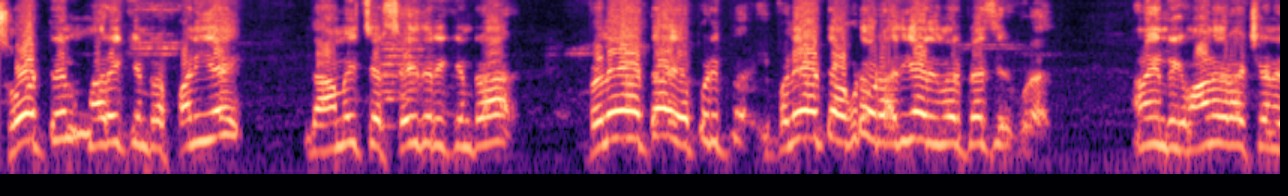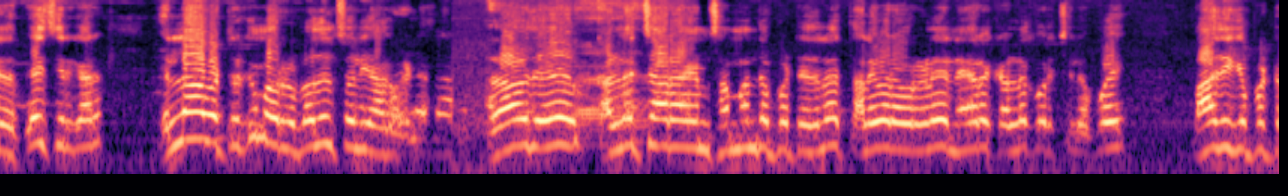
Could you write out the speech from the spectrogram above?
சோற்றில் மறைக்கின்ற பணியை இந்த அமைச்சர் செய்திருக்கின்றார். விளையாட்டாக எப்படி விளையாட்டாக கூட ஒரு அதிகாரி இந்த மாதிரி பேசியிருக்கக்கூடாது. ஆனால் இன்றைக்கு மாநகராட்சி ஆணையர் இதை பேசியிருக்காரு. எல்லாவற்றுக்கும் அவர்கள் பதில் சொல்லியாக வேண்டும். அதாவது கள்ளச்சாராயம் சம்பந்தப்பட்டதில் தலைவர் அவர்களே நேர கள்ளக்குறிச்சியில் போய் பாதிக்கப்பட்ட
